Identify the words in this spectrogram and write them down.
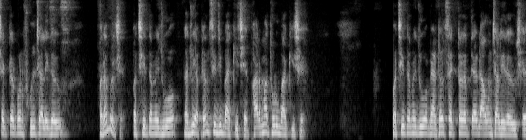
સેક્ટર પણ ફૂલ ચાલી ગયું. બરાબર છે? પછી તમે જુઓ, હજુ એફએમસીજી બાકી છે ફાર્મા થોડું બાકી છે. પછી તમે જુઓ મેટલ સેક્ટર અત્યારે ડાઉન ચાલી રહ્યું છે.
